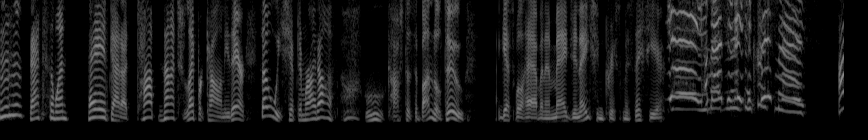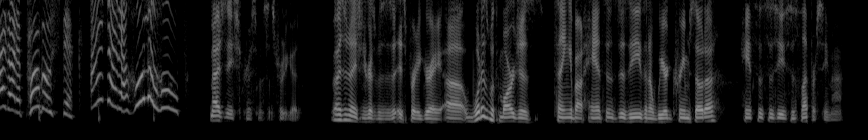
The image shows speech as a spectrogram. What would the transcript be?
Mm-hmm, that's the one. They've got a top-notch leper colony there, so we shipped him right off. Ooh, cost us a bundle, too. I guess we'll have an imagination Christmas this year. Yay! Imagination Christmas! I got a pogo stick. I got a hula hoop. Imagination Christmas is pretty good. Imagination Christmas is, is pretty great. Uh, what is with Marge's thing about Hansen's disease and a weird cream soda? Hansen's disease is leprosy, Matt.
